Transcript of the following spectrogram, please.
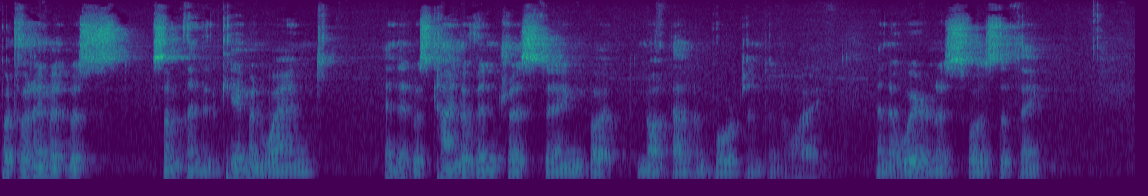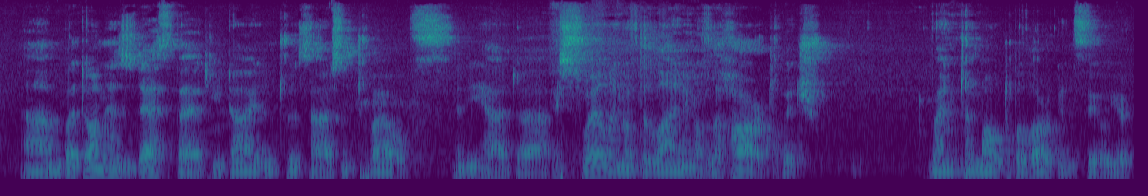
But for him it was something that came and went, and it was kind of interesting, but not that important in a way. And awareness was the thing. Um, but on his deathbed, he died in 2012, and he had uh, a swelling of the lining of the heart, which went to multiple organ failure.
